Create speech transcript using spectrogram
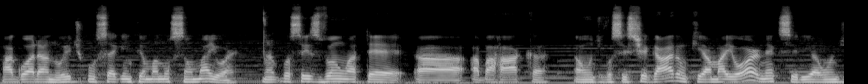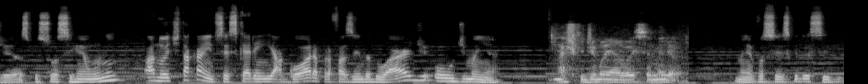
agora à noite conseguem ter uma noção maior. né? Vocês vão até a, a barraca aonde vocês chegaram, que é a maior, né, que seria onde as pessoas se reúnem. A noite está caindo. Vocês querem ir agora para a fazenda do Ard ou de manhã? Acho que de manhã vai ser melhor. É vocês que decidem.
